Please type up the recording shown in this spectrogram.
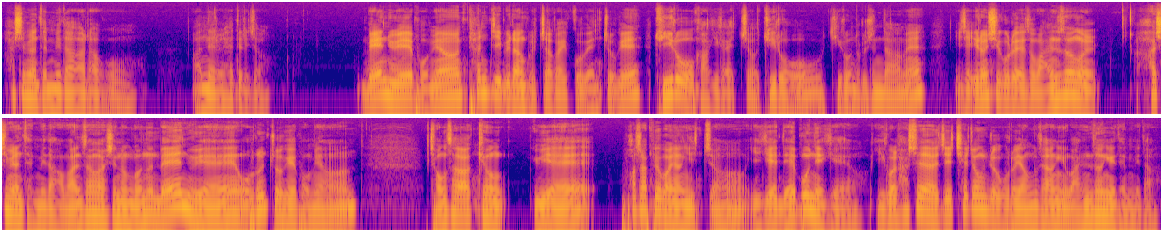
하시면 됩니다라고 안내를 해드리죠. 맨 위에 보면 편집이란 글자가 있고 왼쪽에 뒤로 가기가 있죠. 뒤로 뒤로 누르신 다음에 이제 이런 식으로 해서 완성을 하시면 됩니다. 완성하시는 거는 맨 위에 오른쪽에 보면 정사각형 위에 화살표 방향이 있죠. 이게 내보내기예요. 이걸 하셔야지 최종적으로 영상이 완성이 됩니다.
